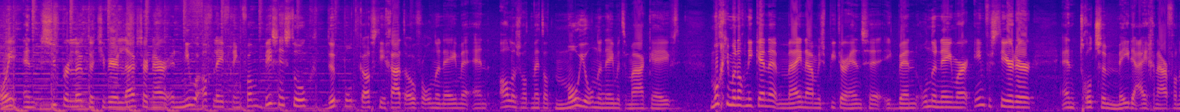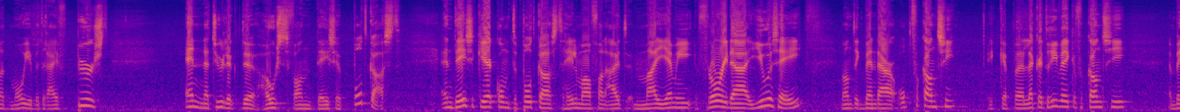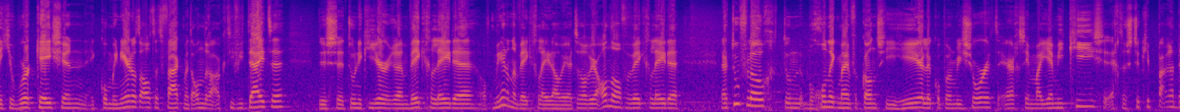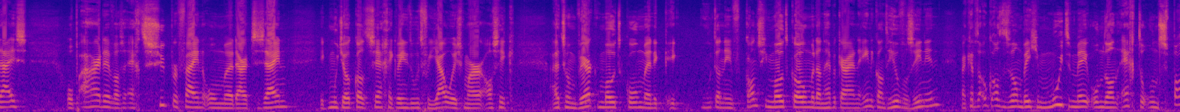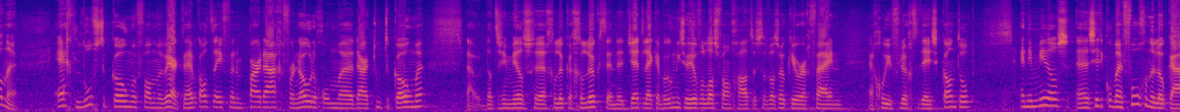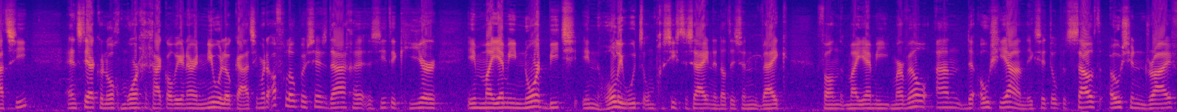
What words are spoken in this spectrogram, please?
Hoi en super leuk dat je weer luistert naar een nieuwe aflevering van Business Talk, de podcast die gaat over ondernemen en alles wat met dat mooie ondernemen te maken heeft. Mocht je me nog niet kennen, mijn naam is Pieter Hensen. Ik ben ondernemer, investeerder en trotse mede-eigenaar van het mooie bedrijf Purst. En natuurlijk de host van deze podcast. En deze keer komt de podcast helemaal vanuit Miami, Florida, USA. Want ik ben daar op vakantie. Ik heb uh, lekker drie weken vakantie. Een beetje workation. Ik combineer dat altijd vaak met andere activiteiten. Dus uh, toen ik hier een week geleden, of meer dan een week geleden alweer, het is alweer anderhalve week geleden, naartoe vloog. Toen begon ik mijn vakantie heerlijk op een resort ergens in Miami Keys. Echt een stukje paradijs op aarde. Was echt super fijn om uh, daar te zijn. Ik moet je ook altijd zeggen, ik weet niet hoe het voor jou is, maar als ik uit zo'n werkmode kom en ik, ik moet dan in vakantiemode komen, dan heb ik daar aan de ene kant heel veel zin in. Maar ik heb er ook altijd wel een beetje moeite mee om dan echt te ontspannen. Echt los te komen van mijn werk. Daar heb ik altijd even een paar dagen voor nodig om uh, daartoe te komen. Nou, dat is inmiddels uh, gelukkig gelukt. En de jetlag heb ik ook niet zo heel veel last van gehad. Dus dat was ook heel erg fijn. En goede vluchten deze kant op. En inmiddels uh, zit ik op mijn volgende locatie. En sterker nog, morgen ga ik alweer naar een nieuwe locatie. Maar de afgelopen zes dagen zit ik hier in Miami North Beach in Hollywood om precies te zijn. En dat is een wijk van Miami, maar wel aan de oceaan. Ik zit op het South Ocean Drive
